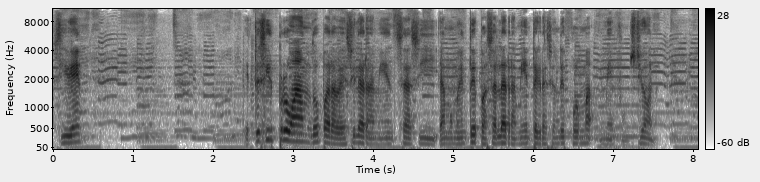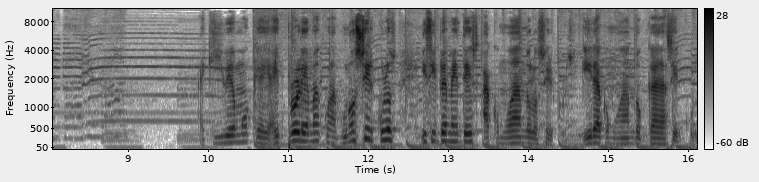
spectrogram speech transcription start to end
Si ven, esto es ir probando para ver si la herramienta, si al momento de pasar la herramienta de creación de forma me funciona. Aquí vemos que hay problemas con algunos círculos y simplemente es acomodando los círculos, ir acomodando cada círculo.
